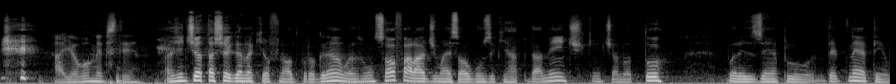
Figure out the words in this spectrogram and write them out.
Aí eu vou me abster. A gente já tá chegando aqui ao final do programa. Vamos só falar de mais alguns aqui rapidamente, que a gente anotou. Por exemplo, tem, né, tem,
